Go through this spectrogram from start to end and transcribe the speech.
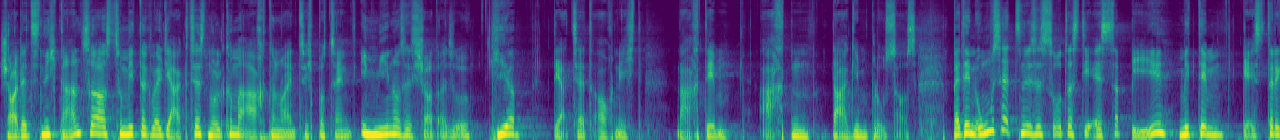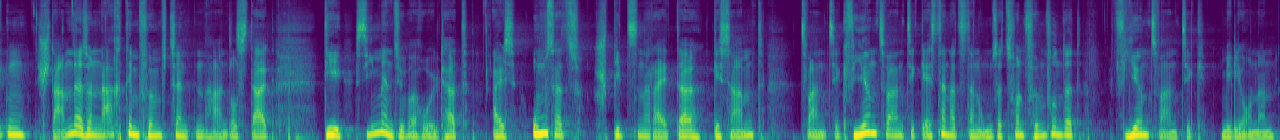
Schaut jetzt nicht ganz so aus zum Mittag, weil die Aktie ist 0,98 Prozent im Minus. Es schaut also hier derzeit auch nicht nach dem achten Tag im Plus aus. Bei den Umsätzen ist es so, dass die SAP mit dem gestrigen Stand, also nach dem 15. Handelstag, die Siemens überholt hat als Umsatzspitzenreiter gesamt 2024. Gestern hat es einen Umsatz von 524 Millionen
